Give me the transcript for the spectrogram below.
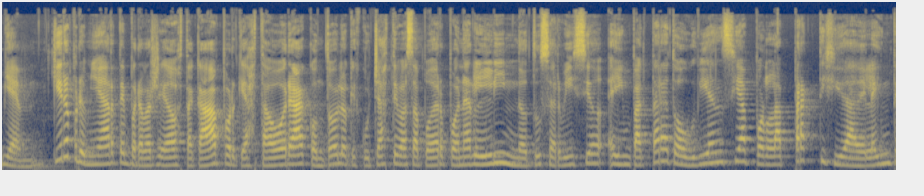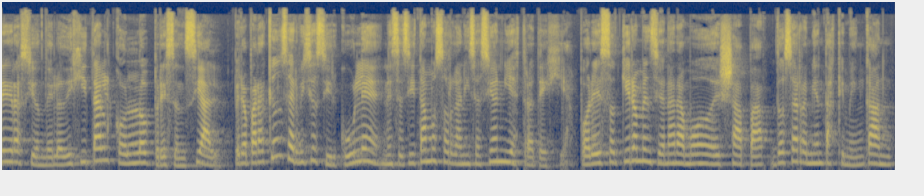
Bien, quiero premiarte por haber llegado hasta acá porque hasta ahora con todo lo que escuchaste vas a poder poner lindo tu servicio e impactar a tu audiencia por la practicidad de la integración de lo digital con lo presencial. Pero para que un servicio circule necesitamos organización y estrategia. Por eso quiero mencionar a modo de chapa dos herramientas que me encantan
